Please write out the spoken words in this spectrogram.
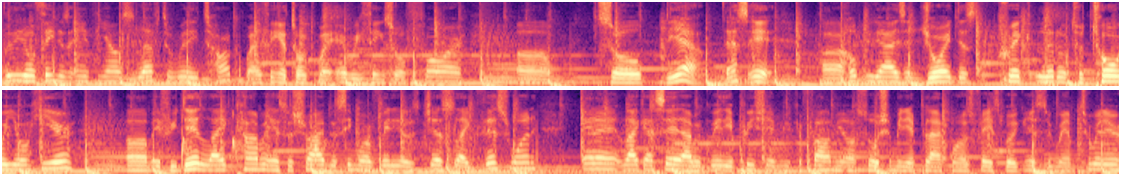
really don't think there's anything else left to really talk about. I think I talked about everything so far. Um, so yeah, that's it. I uh, hope you guys enjoyed this quick little tutorial here. Um, if you did, like, comment, and subscribe to see more videos just like this one. And uh, like I said, I would greatly appreciate if you can follow me on social media platforms Facebook, Instagram, Twitter,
